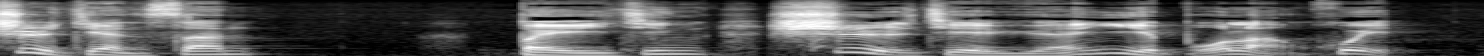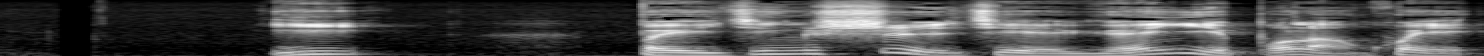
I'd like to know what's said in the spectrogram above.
事件三：北京世界园艺博览会。一、北京世界园艺博览会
